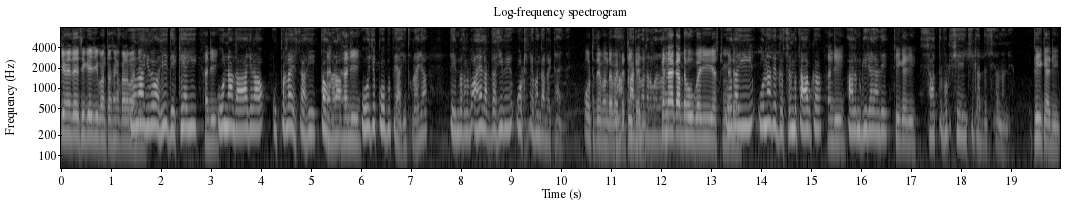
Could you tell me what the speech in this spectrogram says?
ਕਿਵੇਂ ਦੇ ਸੀਗੇ ਜੀ ਬੰਤਾ ਸਿੰਘ ਪਹਿਲਵਾਨ ਉਹਨਾਂ ਜੀ? ਜਦੋਂ ਅਸੀਂ ਦੇਖਿਆ ਜੀ ਉਹਨਾਂ ਦਾ ਜਿਹੜਾ ਉੱਪਰਲਾ ਹਿੱਸਾ ਸੀ ਧੌਣ ਵਾਲਾ ਹਾਂਜੀ। ਉਹ 'ਚ ਕੁੱਬ ਪਿਆ ਸੀ ਥੋੜਾ ਜਿਹਾ ਤੇ ਮਤਲਬ ਐਂ ਲੱਗਦਾ ਸੀ ਵੀ ਉੱਠ ਤੇ ਬੰਦਾ ਬੈਠਾ ਹੈ। ਉੱਠ ਤੇ ਬੰਦਾ ਬੈਠਾ ਹਾਂ, ਠੀਕ ਹੈ ਕੱਦ ਮਤਲਬ ਜੀ। ਉਹਦਾ- ਕਿੰਨਾ ਕੱਦ ਹੋਊਗਾ ਜੀ ਐਸਟੀਮੇਟ ਉਹਦਾ ਜੀ ਉਹਨਾਂ ਦੇ ਦੱਸਣ ਮੁਤਾਬਕ ਹਾਂਜੀ। ਆਲਮਗੀਰ ਵਾਲਿਆਂ ਦੇ ਠੀਕ ਹੈ ਜੀ। 7 ਫੁੱਟ 6 ਇੰਚ ਹੀ ਕੱਦ ਦੱਸਿਆ ਉਹਨਾਂ ਨੇ। ਠੀਕ ਹੈ ਜੀ।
